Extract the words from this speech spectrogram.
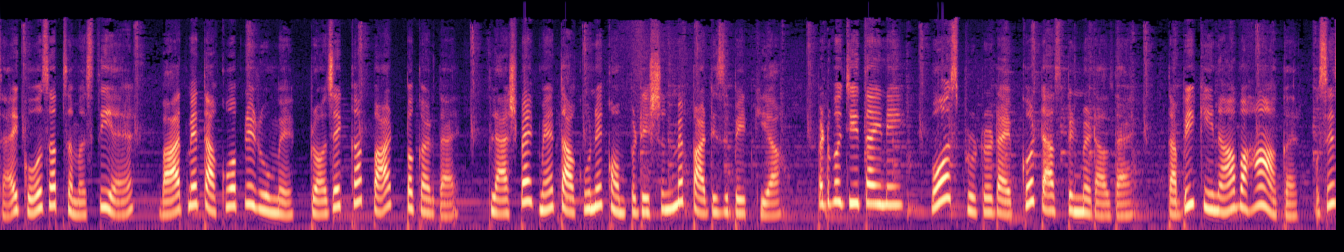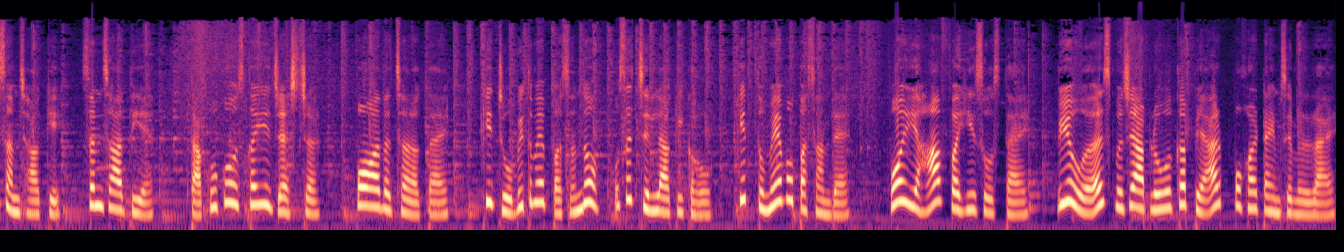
साइको सब समझती है। बाद में ताकू अपने रूम में प्रोजेक्ट का पार्ट पकड़ता है। फ्लैशबैक में ताकू ने कंपटीशन में पार्टिसिपेट किया। बट वो जीता ही नहीं। वो उस प्रोटोटाइप को डस्टबिन में डालता है। तभी कीना वहाँ आकर उसे समझा के समझाती है। ताकू को उसका ये जेस्टर बहुत अच्छा लगता है कि जो भी तुम्हें पसंद हो, उसे चिल्ला के कहो कि तुम्हें वो पसंद है। वो यहाँ वही सोचता है। व्यूअर्स मुझे आप लोगों का प्यार बहुत टाइम से मिल रहा है।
